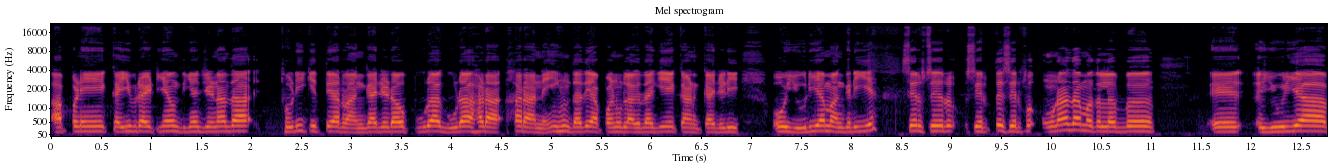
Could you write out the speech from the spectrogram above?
ਆਪਣੇ ਕਈ ਵੈਰਾਈਟੀਆਂ ਹੁੰਦੀਆਂ ਜਿਨ੍ਹਾਂ ਦਾ ਥੋੜੀ ਕਿਤੇ ਰੰਗ ਆ ਜਿਹੜਾ ਉਹ ਪੂਰਾ ਗੂੜਾ ਹਰਾ ਹਰਾ ਨਹੀਂ ਹੁੰਦਾ ਤੇ ਆਪਾਂ ਨੂੰ ਲੱਗਦਾ ਕਿ ਇਹ ਕਣਕ ਆ ਜਿਹੜੀ ਉਹ ਯੂਰੀਆ ਮੰਗ ਰਹੀ ਹੈ ਸਿਰਫ ਸਿਰਫ ਸਿਰਫ ਤੇ ਸਿਰਫ ਉਹਨਾਂ ਦਾ ਮਤਲਬ ਯੂਰੀਆ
